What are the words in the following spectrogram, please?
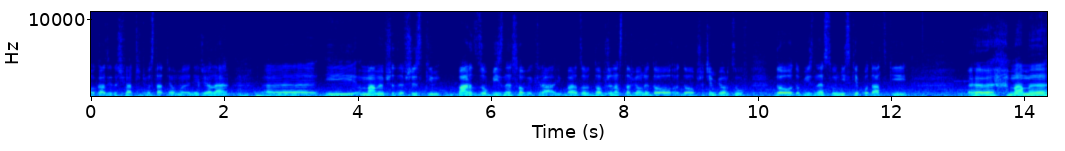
okazję doświadczyć w ostatnią niedzielę Mhm. e, i mamy przede wszystkim bardzo biznesowy kraj, bardzo dobrze nastawiony do, do przedsiębiorców, do, do biznesu, niskie podatki. E, Mamy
